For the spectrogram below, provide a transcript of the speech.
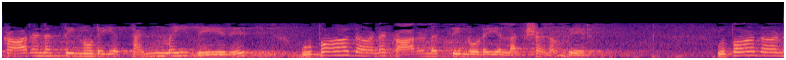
காரணத்தினுடைய தன்மை வேறு உபாதான காரணத்தினுடைய லட்சணம் வேறு. உபாதான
